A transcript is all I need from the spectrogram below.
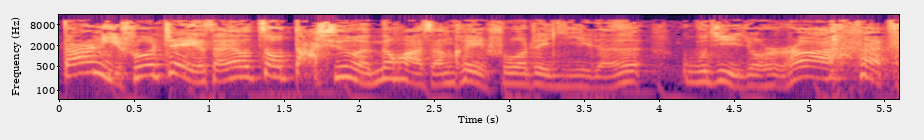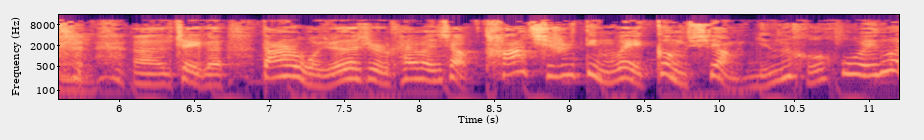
当然，你说这个咱要造大新闻的话，咱可以说这蚁人估计就是是吧？呃，这个当然我觉得是开玩笑，它其实定位更像银河护卫队。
